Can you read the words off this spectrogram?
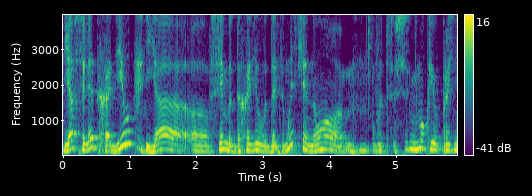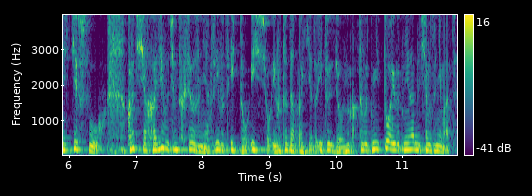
Я все лето ходил, я э, все время доходил вот до этой мысли, но вот всё не мог ее произнести вслух. Короче, я ходил, чем-то хотел заняться, и вот и то, и все, и вот туда поеду, и то сделаю. Ну как-то вот не то, и вот не надо чем заниматься.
